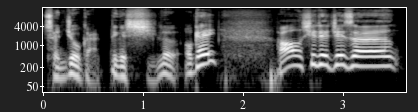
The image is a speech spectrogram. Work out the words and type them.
成就感，那个喜乐。OK，好，谢谢 Jason。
